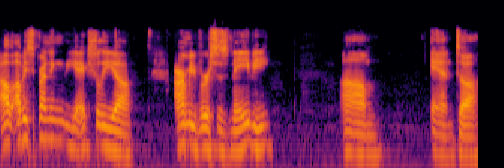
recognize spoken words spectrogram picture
I'll, I'll be spending the actually uh, Army versus Navy. Um, and uh,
